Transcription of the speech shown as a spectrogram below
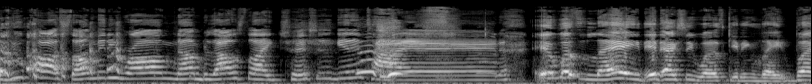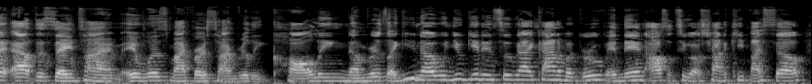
god, you called so many wrong numbers. I was like, Trish is getting tired. It was late. It actually was getting late, but at the same time, it was my first time really calling numbers. Like you know, when you get into like kind of a group, and then also too, I was trying to keep myself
